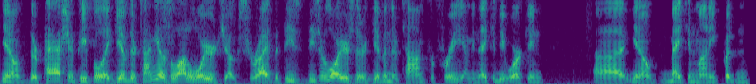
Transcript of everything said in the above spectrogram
you know, they're passionate people. They give their time. You know, there's a lot of lawyer jokes, right? But these, these are lawyers that are giving their time for free. I mean, they could be working, uh, you know, making money, putting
